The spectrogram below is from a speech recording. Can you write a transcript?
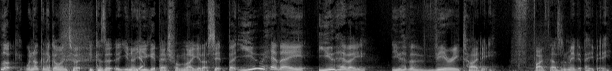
Look, we're not going to go into it because it, you know Yeah. you get bashful and I get upset. But you have a you have a you have a very tidy five thousand meter PB.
